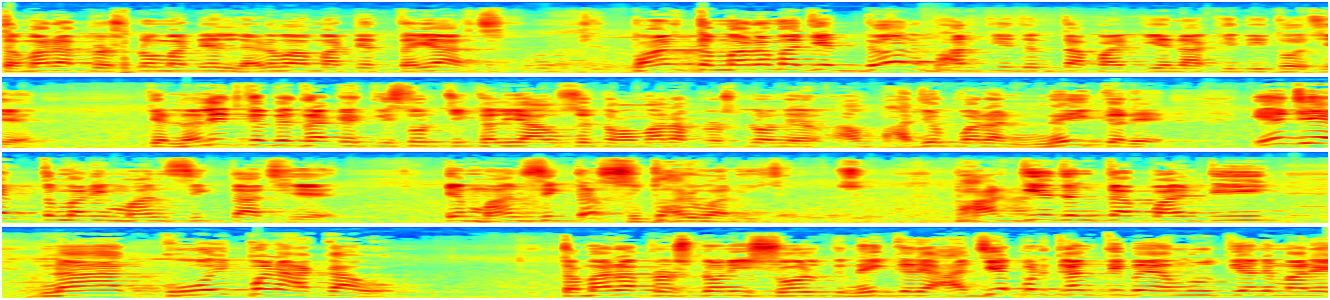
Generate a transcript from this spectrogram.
તમારા પ્રશ્નો માટે લડવા માટે તૈયાર છે. પણ તમારામાં જે ડર ભારતીય જનતા પાર્ટીએ નાખી દીધો છે કે લલિત કગથરા કે કિશોર ચીખલિયા આવશે તો અમારા પ્રશ્નોને ભાજપવાળા નહીં કરે. એ જે તમારી માનસિકતા છે, એ માનસિકતા સુધારવાની જરૂર છે. ભારતીય જનતા પાર્ટીના કોઈ પણ આકાઓ તમારા પ્રશ્નોની સોલ્વ નહીં કરે. આજે પણ કાંતિભાઈ અમૃતિયાને મારે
